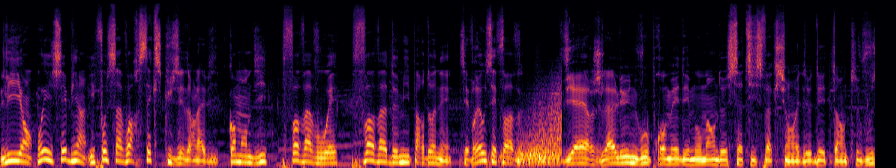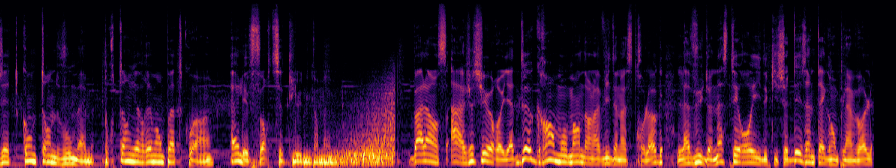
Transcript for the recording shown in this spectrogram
Lion, oui, c'est bien, il faut savoir s'excuser dans la vie. Comme on dit, fauve avoué, fauve à demi pardonné. C'est vrai ou c'est fauve? Vierge, la lune vous promet des moments de satisfaction et de détente. Vous êtes content de vous-même. Pourtant, il n'y a vraiment pas de quoi. Hein. Elle est forte cette lune quand même. Balance, ah je suis heureux, il y a deux grands moments dans la vie d'un astrologue, la vue d'un astéroïde qui se désintègre en plein vol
